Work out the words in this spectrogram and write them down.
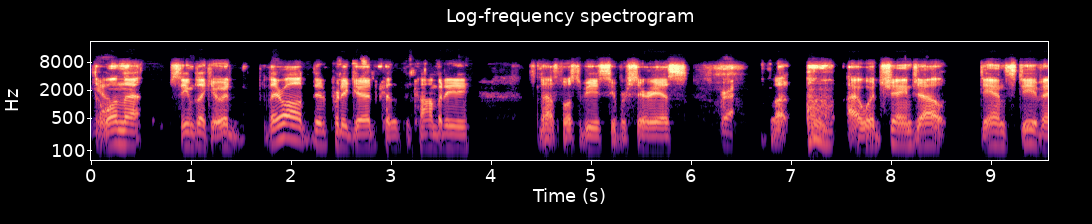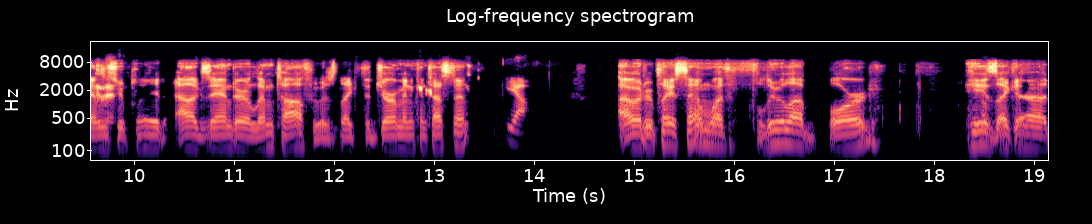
the Yeah. one that seems like it would, they all did pretty good because it's a comedy. It's not supposed to be super serious. Right. But I would change out Dan Stevens, who played Alexander Lemtov, who was like the German contestant. yeah, I would replace him with Flula Borg. He's like a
